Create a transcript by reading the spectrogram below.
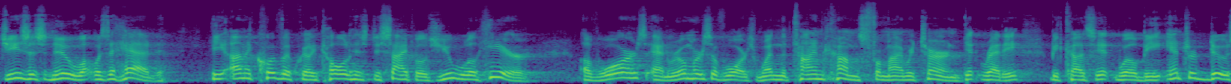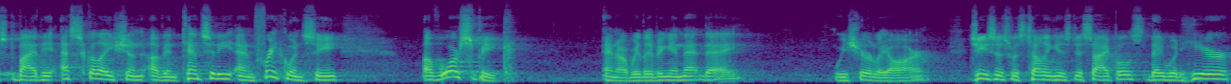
Jesus knew what was ahead. He unequivocally told his disciples, You will hear of wars and rumors of wars. When the time comes for my return, get ready because it will be introduced by the escalation of intensity and frequency of war speak. And are we living in that day? We surely are. Jesus was telling his disciples they would hear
